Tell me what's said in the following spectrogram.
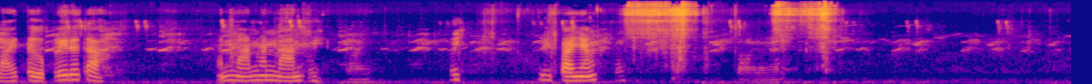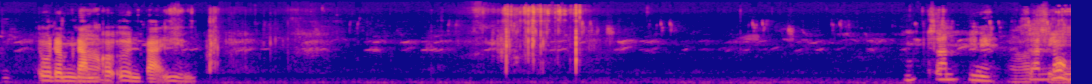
หลายเติบเลยเด้อจ้ามันมันมันมันอุ้ยตายนี่ปลาหยัง ตายแล้วนะตัวตัวดำๆก็เอิ้นปลาอีหยังอื้อสั้นนี่นี่สั้นลง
